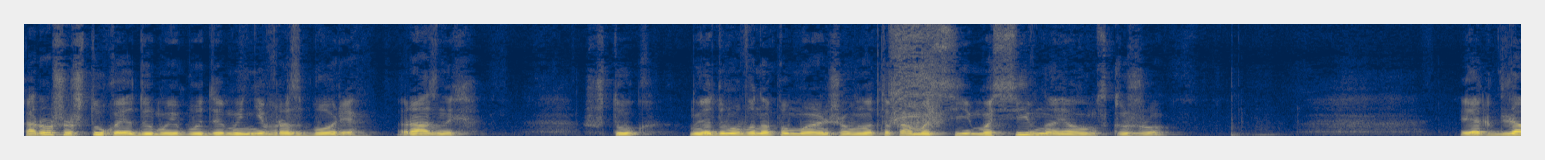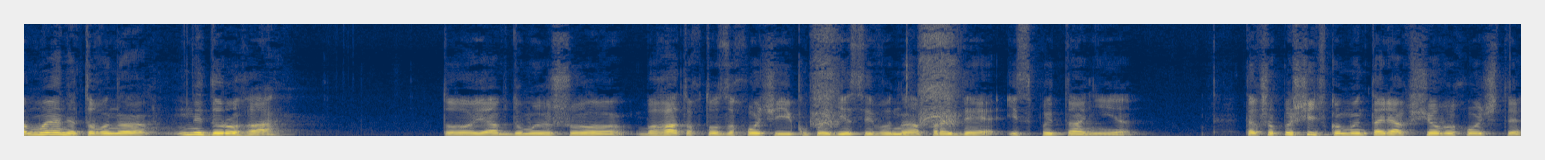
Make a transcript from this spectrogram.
Хороша штука, я думаю, буде мені в розборі різних штук. Ну, я думаю, вона поменше, вона така масивна, я вам скажу. Як для мене, то вона недорога. То я думаю, що багато хто захоче її купити, якщо вона пройде іспитання. Так що пишіть в коментарях, що ви хочете,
